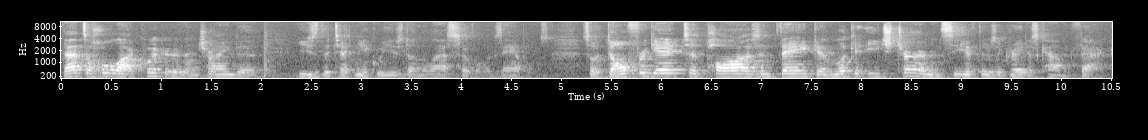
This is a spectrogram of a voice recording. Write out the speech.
That's a whole lot quicker than trying to use the technique we used on the last several examples. So don't forget to pause and think and look at each term and see if there's a greatest common factor.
